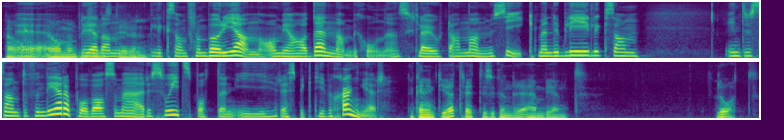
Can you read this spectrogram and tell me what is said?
Ja, Eh, ja, precis. redan väl... liksom från början, om jag har den ambitionen, skulle jag ha gjort annan musik. Men det blir liksom intressant att fundera på vad som är sweet spoten i respektive genre. Du kan inte göra 30 sekunder ambient låt.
